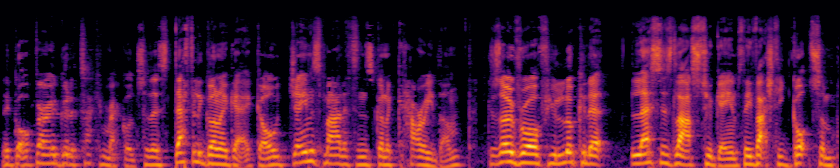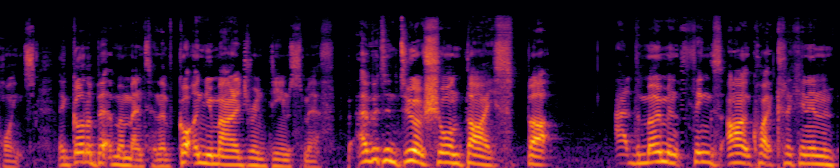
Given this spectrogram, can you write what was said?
They've got a very good attacking record, so there's definitely going to get a goal. James Maddison's going to carry them. Because overall, if you look at it, Leicester's last two games, they've actually got some points. They've got a bit of momentum. They've got a new manager in Dean Smith. But Everton do have Sean Dyche, but at the moment, things aren't quite clicking in.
